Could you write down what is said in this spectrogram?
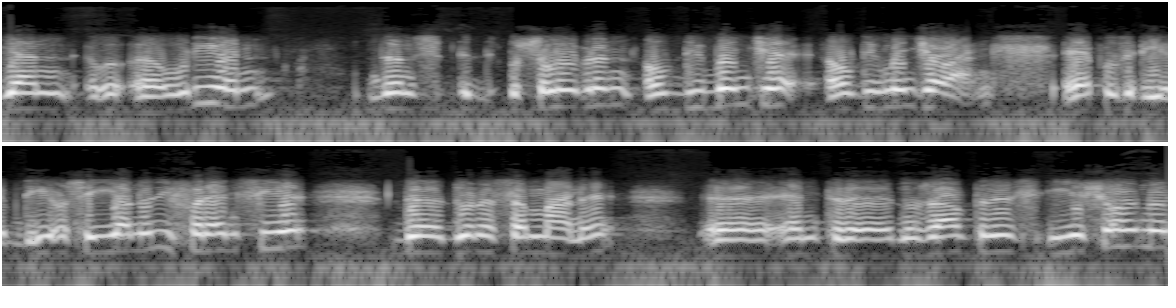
hi ha a Orient, doncs ho celebren el diumenge, el diumenge abans, eh, podríem dir. O sigui, hi ha una diferència d'una setmana eh, entre nosaltres, i això és una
